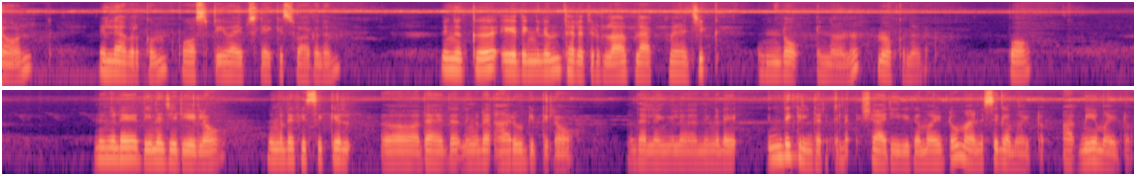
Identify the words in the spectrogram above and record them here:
ഓൾ എല്ലാവർക്കും പോസിറ്റീവ് വൈബ്സിലേക്ക് സ്വാഗതം. നിങ്ങൾക്ക് ഏതെങ്കിലും തരത്തിലുള്ള ബ്ലാക്ക് മാജിക് ഉണ്ടോ എന്നാണ് നോക്കുന്നത്. അപ്പോൾ നിങ്ങളുടെ ദിനചര്യയിലോ നിങ്ങളുടെ ഫിസിക്കൽ അതായത് നിങ്ങളുടെ ആരോഗ്യത്തിലോ അതല്ലെങ്കിൽ നിങ്ങളുടെ എന്തെങ്കിലും തരത്തിൽ ശാരീരികമായിട്ടോ മാനസികമായിട്ടോ ആത്മീയമായിട്ടോ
